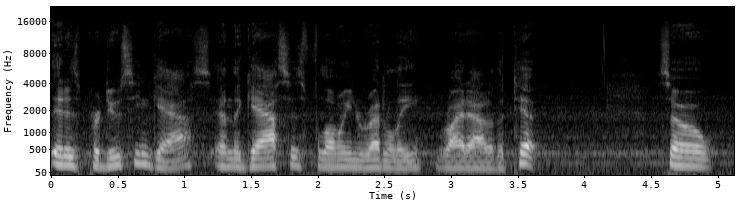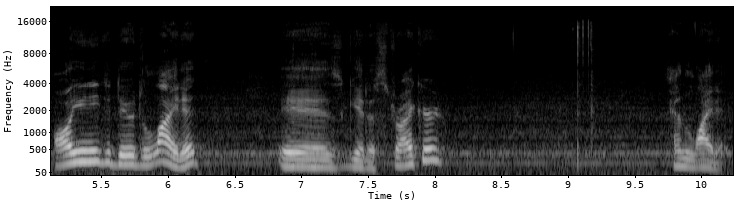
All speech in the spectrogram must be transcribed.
it is producing gas and the gas is flowing readily right out of the tip. So all you need to do to light it is get a striker and light it.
